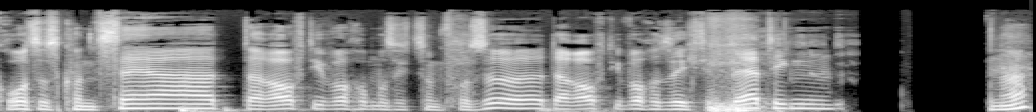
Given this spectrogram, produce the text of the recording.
großes Konzert, darauf die Woche muss ich zum Friseur, darauf die Woche sehe ich den Bärtigen. Ne?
